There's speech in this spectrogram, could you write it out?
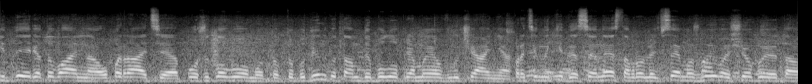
Іде рятувальна операція по житловому, тобто будинку, там де було пряме влучання. Працівники ДСНС там роблять все можливе, щоб там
